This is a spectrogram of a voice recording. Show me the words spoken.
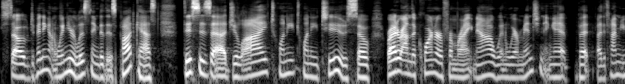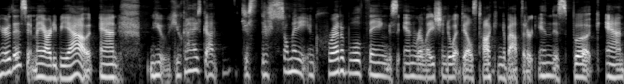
so depending on when you're listening to this podcast this is uh, july 2022 so right around the corner from right now when we're mentioning it but by the time you hear this it may already be out and you you guys got just there's so many incredible things in relation to what Dale's talking about that are in this book and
